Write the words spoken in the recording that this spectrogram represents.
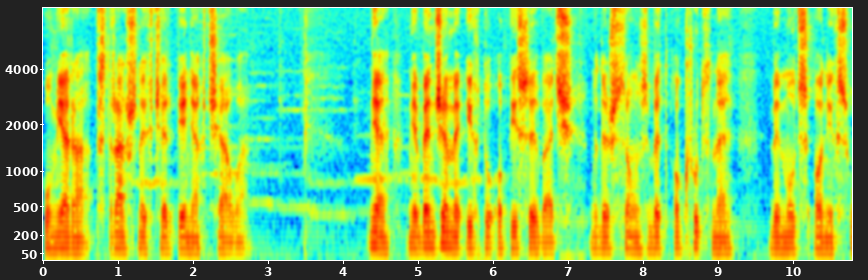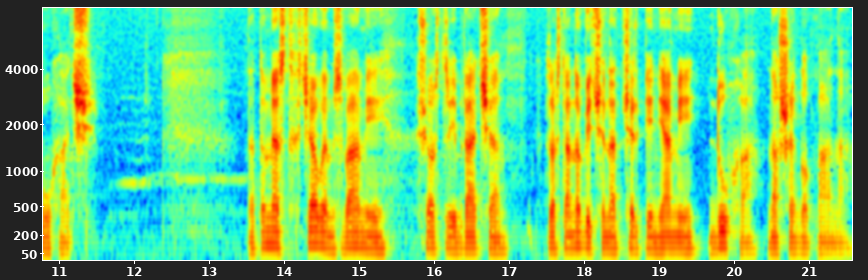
Umiera w strasznych cierpieniach ciała. Nie, nie będziemy ich tu opisywać, gdyż są zbyt okrutne, by móc o nich słuchać. Natomiast chciałem z Wami, siostry i bracia, zastanowić się nad cierpieniami ducha naszego Pana.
